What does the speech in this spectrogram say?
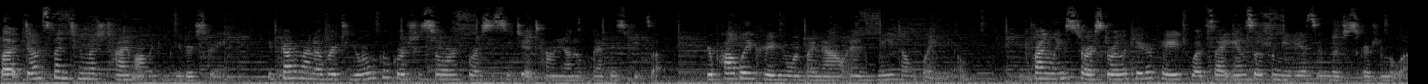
But don't spend too much time on the computer screen. You've got to run over to your local grocery store for a Salsiccia Italiano plant-based pizza. You're probably craving one by now, and we don't blame you. You can find links to our store locator page, website, and social medias in the description below.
